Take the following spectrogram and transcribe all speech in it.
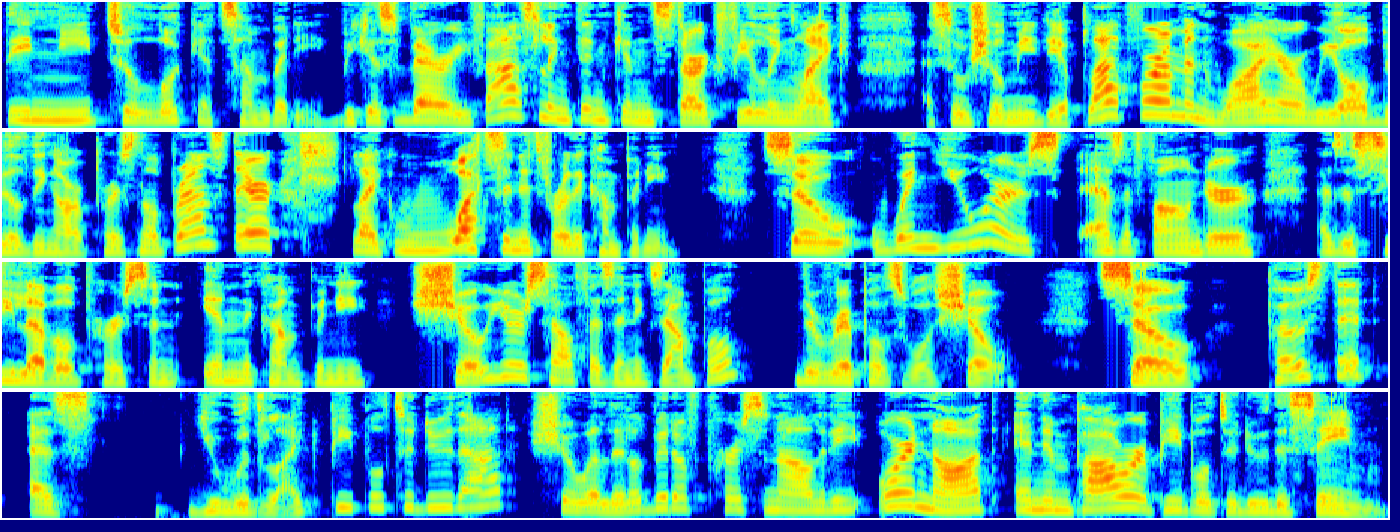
they need to look at somebody because very fast LinkedIn can start feeling like a social media platform. And why are we all building our personal brands there? Like, what's in it for the company? So, when you are, as a founder, as a C level person in the company, show yourself as an example, the ripples will show. So, post it as you would like people to do that, show a little bit of personality or not, and empower people to do the same.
